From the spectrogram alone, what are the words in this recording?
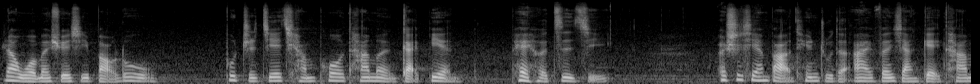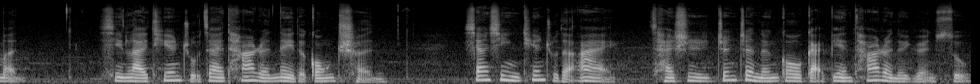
让我们学习保禄，不直接强迫他们改变。配合自己，而是先把天主的爱分享给他们，信赖天主在他人内的功臣，相信天主的爱才是真正能够改变他人的元素。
